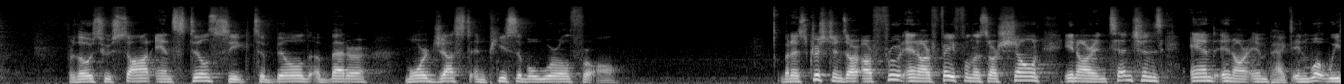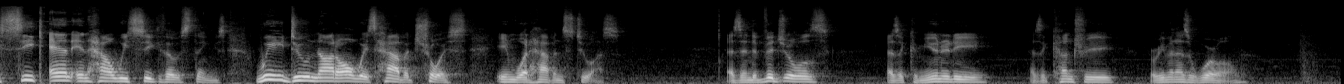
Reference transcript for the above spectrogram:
for those who sought and still seek to build a better, more just, and peaceable world for all. But as Christians, our, our fruit and our faithfulness are shown in our intentions and in our impact, in what we seek and in how we seek those things. We do not always have a choice in what happens to us. As individuals, as a community, as a country, or even as a world.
